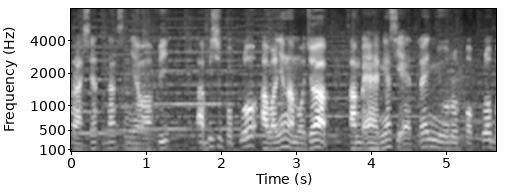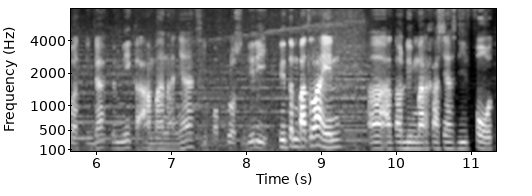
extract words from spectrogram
rahasia tentang senyawa V tapi si Poplo awalnya nggak mau jawab sampai akhirnya si Etren nyuruh Poplo buat pindah demi keamanannya si Poplo sendiri. Di tempat lain uh, atau di markasnya di Vote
